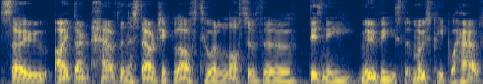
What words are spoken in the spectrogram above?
So I don't have the nostalgic love to a lot of the Disney movies that most people have.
